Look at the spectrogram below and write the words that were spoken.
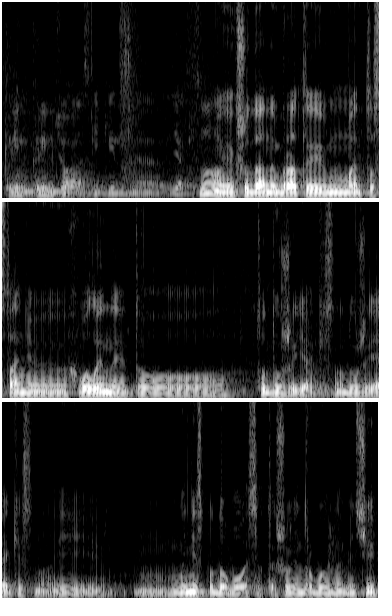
крім, крім цього, наскільки він е, якісно. Ну, якщо да, брати момент останньої хвилини, то, то дуже якісно, дуже якісно. І мені сподобалося те, що він робив на м'ячі,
